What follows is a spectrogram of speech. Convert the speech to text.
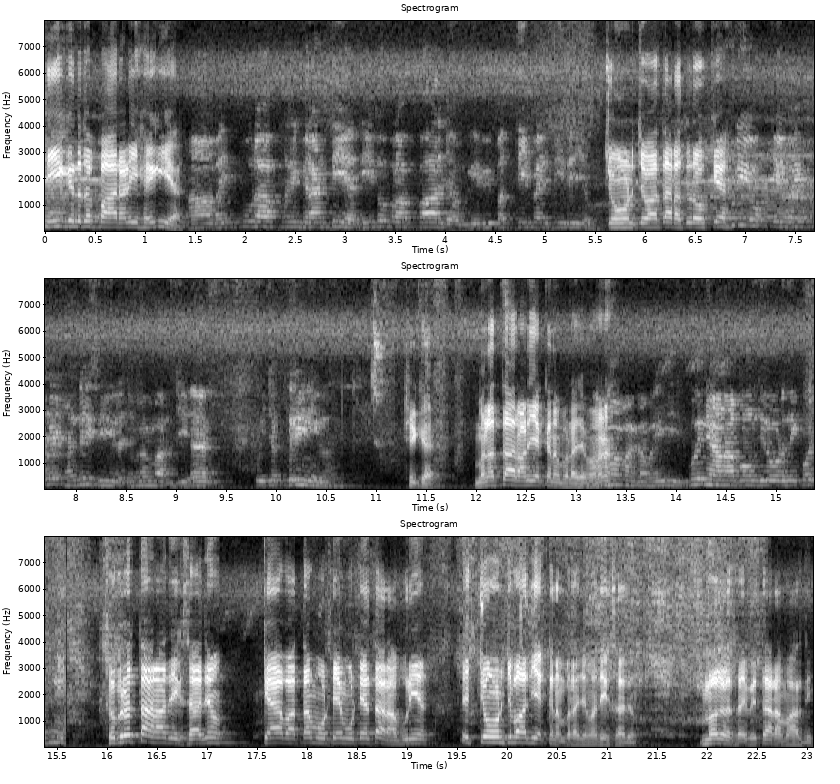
30 ਕਿਲੋ ਤੋਂ ਪਾਰ ਵਾਲੀ ਹੈਗੀ ਆ। ਹਾਂ ਬਈ ਪੂਰਾ ਆਪਣੀ ਗਾਰੰਟੀ ਹੈ 30 ਤੋਂ ਪਾਰ ਜਾਊਗੀ ਵੀ 32 35 ਦੀ ਜਾਊ ਚੋਣ ਚਵਾ ਧਾਰਾ ਤੂੰ ਰੋਕਿਆ? ਪੂਰੀ ਓਕੇ ਬਾਈ ਪੂਰੀ ਠੰਡੀ ਸੀਲ ਜਿਵੇਂ ਮਰਜ਼ੀ ਹੈ ਕੋਈ ਚੱਕਰ ਹੀ ਨਹੀਂਗਾ ਠੀਕ ਹੈ। ਮਨਾ ਧਾਰਾਂ ਵਾਲੀ ਇੱਕ ਨੰਬਰ ਆ ਜਾਵਾ ਹਨਾ? ਮੈਂ ਕਹਾ ਬਾਈ ਕੋਈ ਨਿਆਣਾ ਪਾਉਣ ਦੀ ਲੋੜ ਨਹੀਂ ਕੁਛ ਨਹੀਂ। ਸੋ ਵੀਰੋ ਧਾਰਾਂ ਦੇਖ ਸਕਦੇ ਹੋ ਕਿਆ ਬਾਤਾਂ ਮੋਟੀਆਂ ਮੋਟੀਆਂ ਧਾਰਾਂ ਪੂਰੀਆਂ। ਤੇ ਚੋਣ ਚਵਾ ਦੀ ਇੱਕ ਨੰਬਰ ਆ ਜਾਵਾ ਦੇਖ ਸਕਦੇ ਹੋ। ਮਗਰ ਸਾਹਿਬ ਵੀ ਧਾਰਾਂ ਮਾਰਦੀ।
